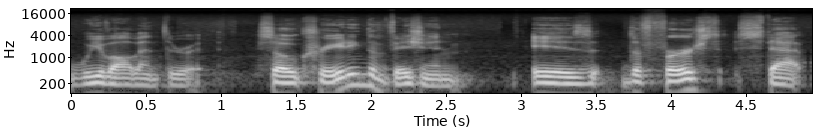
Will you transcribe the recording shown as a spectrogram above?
We've all been through it. So creating the vision is the first step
